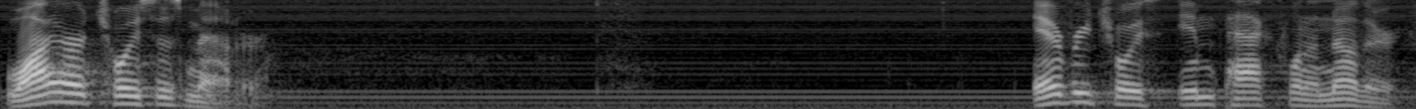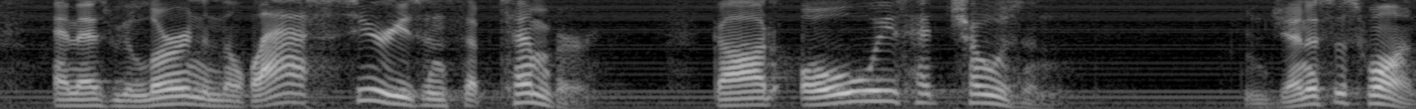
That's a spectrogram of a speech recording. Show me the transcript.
Why our choices matter. Every choice impacts one another. And as we learned in the last series in September, God always had chosen, from Genesis 1,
